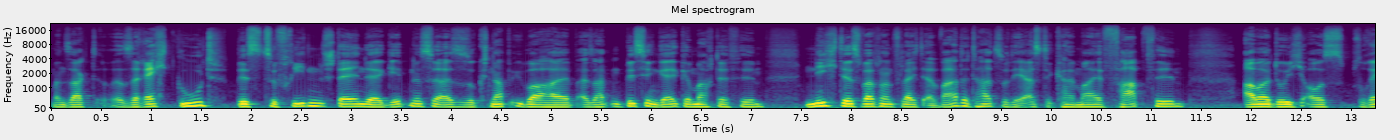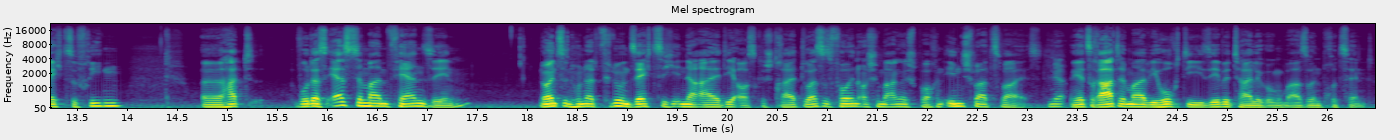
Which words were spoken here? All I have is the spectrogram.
man sagt, also recht gut bis zufriedenstellende Ergebnisse, also so knapp überhalb. Also hat ein bisschen Geld gemacht, der Film. Nicht das, was man vielleicht erwartet hat, so der erste Karl May Farbfilm, aber durchaus so recht zufrieden. Äh, hat, wo das erste Mal im Fernsehen 1965 in der ARD ausgestrahlt. Du hast es vorhin auch schon mal angesprochen, in Schwarz-Weiß. Ja. Und jetzt rate mal, wie hoch die Sehbeteiligung war, so in Prozent.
